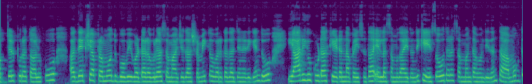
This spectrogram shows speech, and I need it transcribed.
ಅಫ್ಜಲ್ಪುರ ತಾಲೂಕು ಅಧ್ಯಕ್ಷ ಪ್ರಮೋದ್ ಬೋವಿ ವಡ್ಡರ್ ಅವರ ಸಮಾಜದ ಶ್ರಮಿಕ ವರ್ಗದ ಜನರಿಗೆಂದು ಯಾರಿಗೂ ಕೂಡ ಕೇಡನ್ನ ಬಯಸದ ಎಲ್ಲ ಸಮುದಾಯದೊಂದಿಗೆ ಸೋದರ ಸಂಬಂಧ ಹೊಂದಿದಂತ ಮುಗ್ಧ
